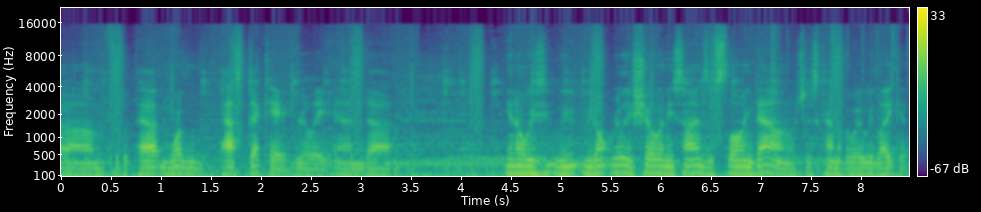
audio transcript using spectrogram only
um, for the past, more than the past decade, really, and uh, you know, we, we, we don't really show any signs of slowing down, which is kind of the way we like it.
